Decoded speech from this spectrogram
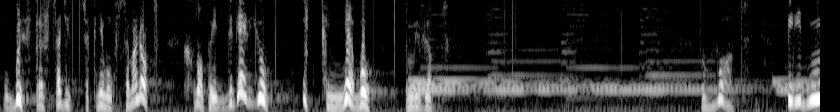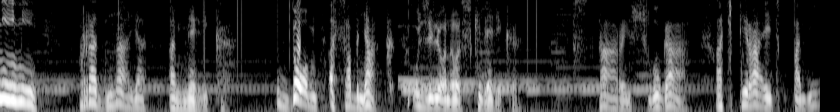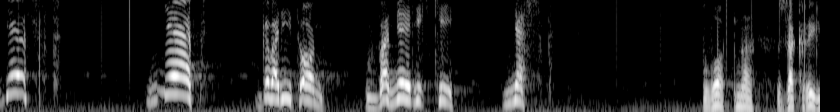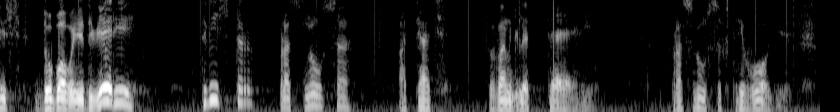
быстро садится к нему в самолет, хлопает дверью и к небу плывет. Вот перед ними родная Америка. Дом-особняк у зеленого скверика. Старый слуга отпирает подъезд. Нет, говорит он, в Америке мест. Плотно закрылись дубовые двери. Твистер проснулся опять в Англетере. Проснулся в тревоге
